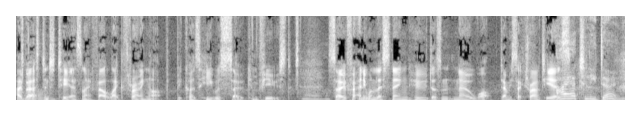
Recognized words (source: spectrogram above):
I burst into tears and I felt like throwing up because he was so confused. So, for anyone listening who doesn't know what demisexuality is, I actually don't.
